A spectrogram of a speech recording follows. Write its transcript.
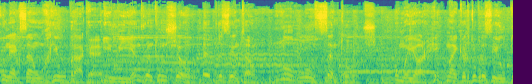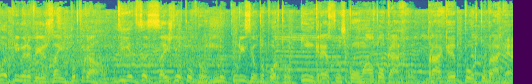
Conexão Rio Braga e Leandro Antunes Show apresentam Lulu Santos, o maior hitmaker do Brasil pela primeira vez em Portugal. Dia 16 de outubro, no Coliseu do Porto. Ingressos com autocarro Braga-Porto Braga.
